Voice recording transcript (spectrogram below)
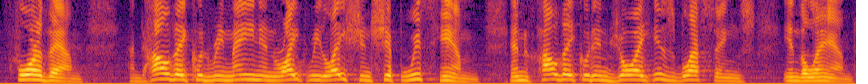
for them and how they could remain in right relationship with Him and how they could enjoy His blessings in the land.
